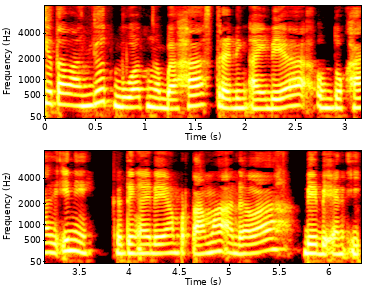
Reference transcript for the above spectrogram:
kita lanjut buat ngebahas trading idea untuk hari ini. Trading idea yang pertama adalah BBNI.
